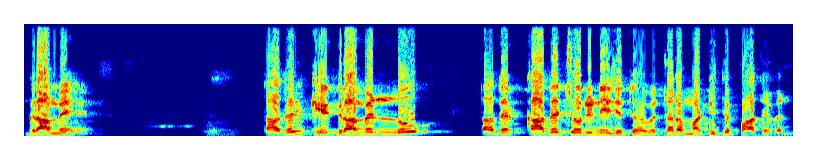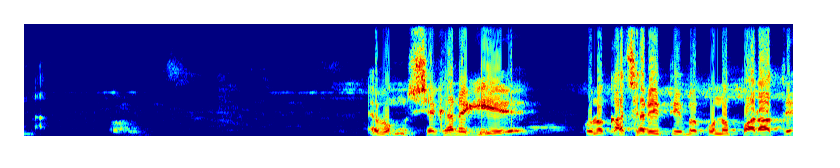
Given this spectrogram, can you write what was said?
গ্রামে তাদেরকে গ্রামের লোক তাদের কাঁধে চড়ে নিয়ে যেতে হবে, তারা মাটিতে পা দেবেন না। এবং সেখানে গিয়ে কোনো কাছারিতে বা কোনো পাড়াতে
